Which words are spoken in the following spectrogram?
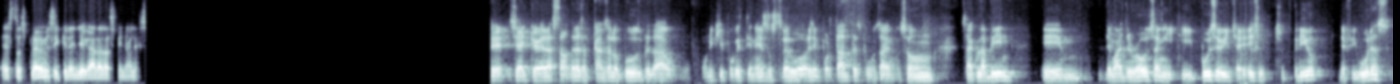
estos playoffs si quieren llegar a las finales. Sí, hay que ver hasta dónde les alcanza los Bulls, ¿verdad? Un, equipo que tiene esos tres jugadores importantes, como saben, son Zach Lavin, eh, DeMar DeRozan y, y Pusevich, ahí su, su trío de figuras,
